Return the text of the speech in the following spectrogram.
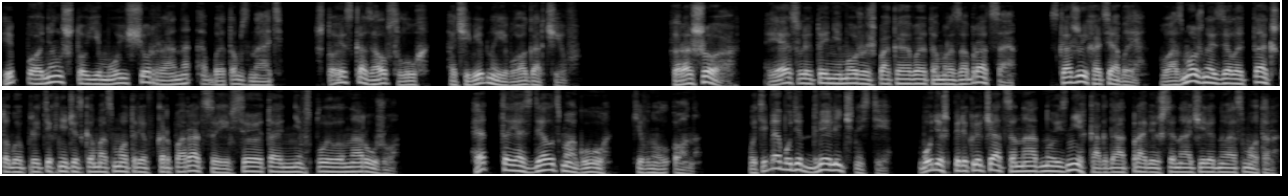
и понял, что ему еще рано об этом знать, что и сказал вслух, очевидно его огорчив. «Хорошо, если ты не можешь пока в этом разобраться, скажи хотя бы, возможно сделать так, чтобы при техническом осмотре в корпорации все это не всплыло наружу?» «Это я сделать могу», — кивнул он. «У тебя будет две личности, Будешь переключаться на одну из них, когда отправишься на очередной осмотр.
